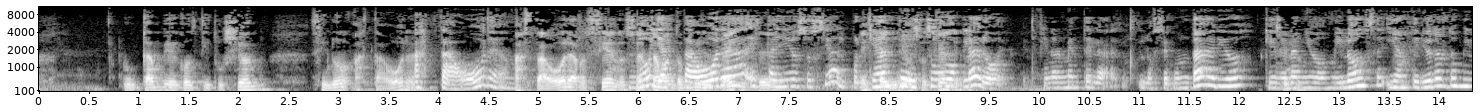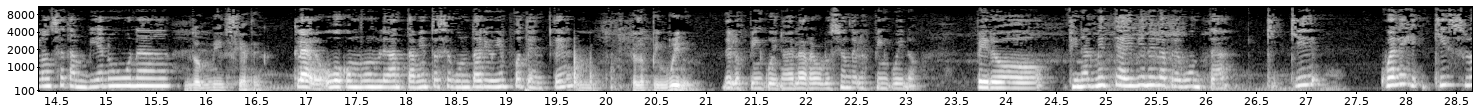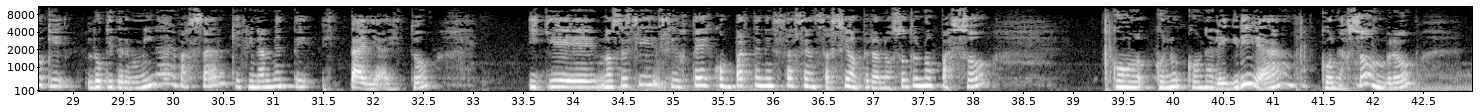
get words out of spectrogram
un cambio de constitución sino hasta ahora. Hasta ahora. Hasta ahora recién, o sea, no, y hasta ahora estallido social, porque antes estuvo, claro, finalmente los secundarios, que en el año 2011, y anterior al 2011 también hubo una... 2007. Claro, hubo como un levantamiento secundario bien potente. Mm, de los pingüinos. De los pingüinos, de la revolución de los pingüinos. Pero finalmente ahí viene la pregunta, ¿qué, qué ¿cuál es, ¿qué es lo que, lo que termina de pasar que finalmente estalla esto? Y que no sé si, si ustedes comparten esa sensación, pero a nosotros nos pasó con, con, con alegría, con asombro,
